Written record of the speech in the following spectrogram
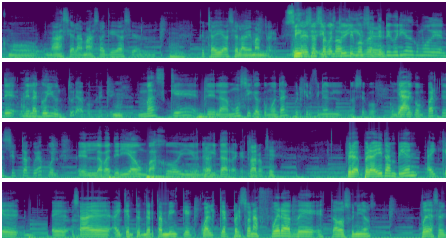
como más hacia la masa que hacia el. Mm. ¿Cachai? Hacia la demanda. Claro. Sí. Entonces, Igual estoy en esa de- categoría como de, de, de la coyuntura, pues, ¿cachai? Mm. Más que de la música como tal, porque al final, no sé, pues, como Ya. que comparten ciertas weas, pues, el- la batería, un bajo y una Claro. guitarra, ¿cachai? Claro. Sí. Pero, pero ahí también hay que, eh, o sea, eh, hay que entender también que cualquier persona fuera de Estados Unidos puede hacer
